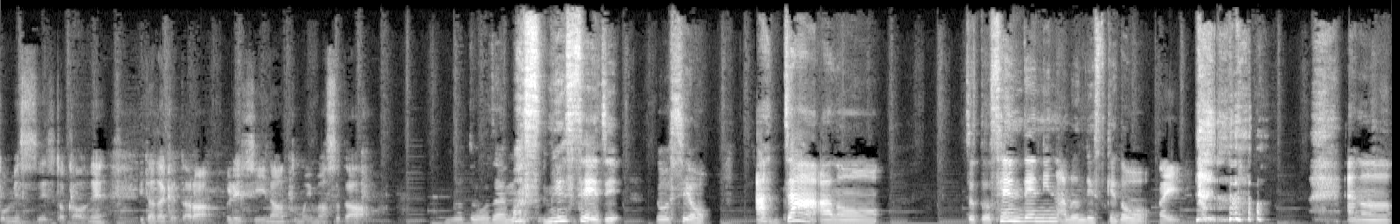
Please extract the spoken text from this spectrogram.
言メッセージとかをね、いただけたら嬉しいなと思いますが。ありがとうございます。メッセージ。どうしよう。あ、じゃあ、あのちょっと宣伝になるんですけど、はい。あの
